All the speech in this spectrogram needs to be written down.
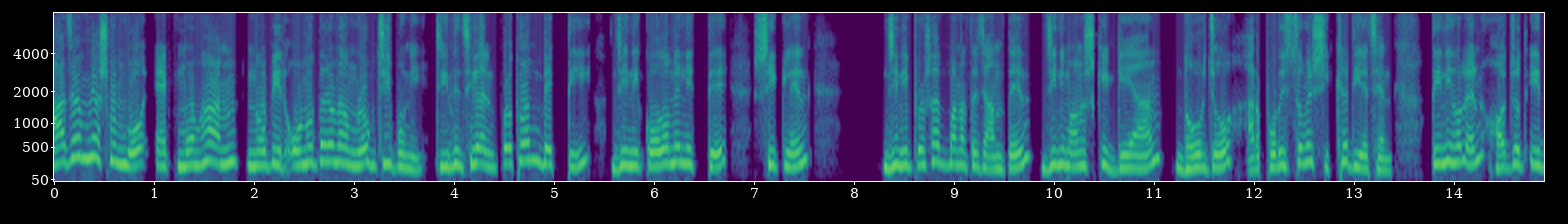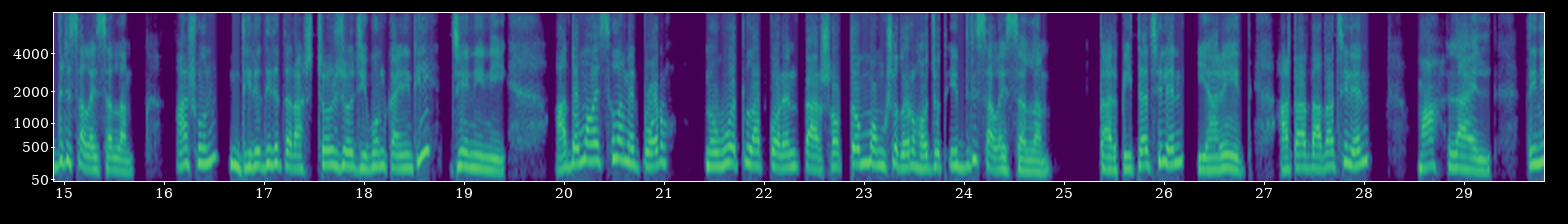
আজ আমরা শুনব এক মহান নবীর অনুপ্রেরণামূলক জীবনী। যিনি ছিলেন প্রথম ব্যক্তি যিনি কলমে লিখতে শিখলেন, যিনি প্রসাদ বানাতে জানতেন, যিনি মানুষকে জ্ঞান, ধৈর্য আর পরিশ্রমের শিক্ষা দিয়েছেন। তিনি হলেন হজরত ইদ্রিস আলাইসাল্লাম আসুন ধীরে ধীরে তার আশ্চর্য জীবন কাহিনীটি জেনে নিই। আদম আলাইসাল্লামের পর নবুয়ত লাভ করেন তার সপ্তম বংশধর হজরত ইদ্রিস আলাইসাল্লাম তার পিতা ছিলেন ইয়ারিদ আর তার দাদা ছিলেন মাহলাইল। তিনি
